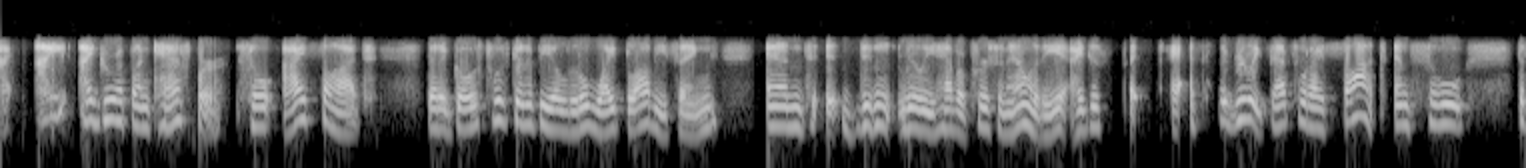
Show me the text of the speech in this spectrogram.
I I I grew up on Casper, so I thought that a ghost was going to be a little white blobby thing, and it didn't really have a personality. I just I, I, really that's what I thought, and so the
